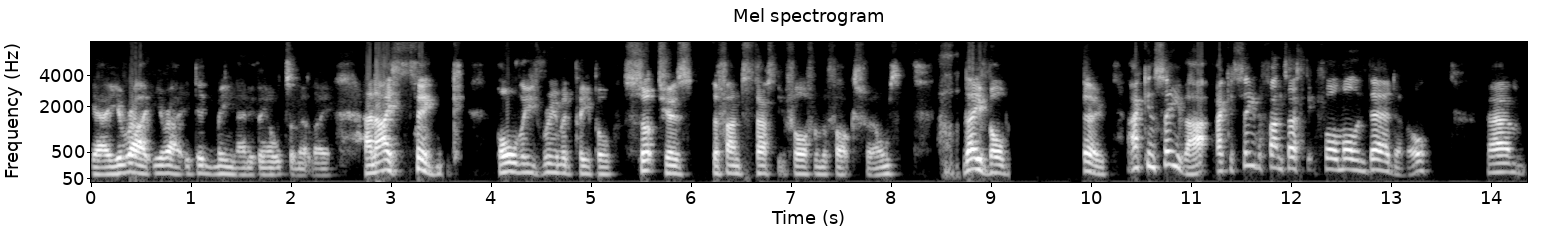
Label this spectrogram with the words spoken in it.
Yeah, you're right. You're right. It didn't mean anything ultimately. And I think all these rumored people, such as the Fantastic Four from the Fox films, they've all too. I can see that. I can see the Fantastic Four more than Daredevil. Um,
